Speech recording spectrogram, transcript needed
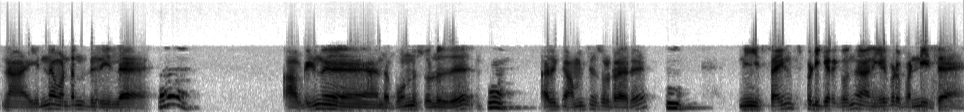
நான் என்ன பண்றேன்னு தெரியல. அப்படின்னு அந்த பொண்ணு சொல்லுது. அதுக்கு அமைச்சர் சொல்றாரு. நீ சயின்ஸ் படிக்கிறதுக்கு வந்து நான் ஏற்பாடு பண்ணிட்டேன்.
